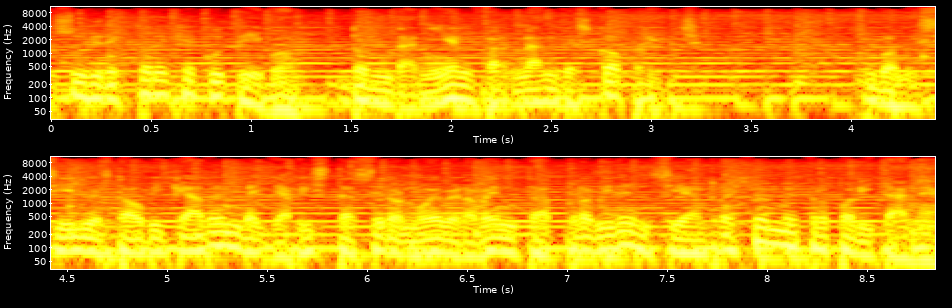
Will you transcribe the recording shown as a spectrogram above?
su director ejecutivo, don Daniel Fernández Coprich. Su domicilio está ubicado en Bellavista 0990, Providencia, región metropolitana.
